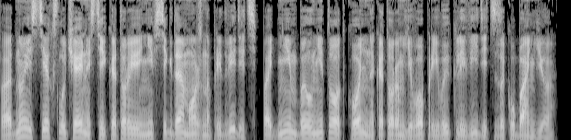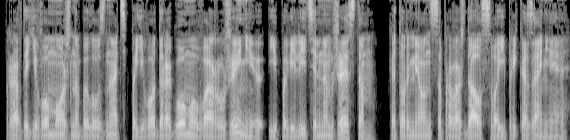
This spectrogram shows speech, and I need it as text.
по одной из тех случайностей, которые не всегда можно предвидеть, под ним был не тот конь, на котором его привыкли видеть за Кубанью. Правда, его можно было узнать по его дорогому вооружению и повелительным жестам, которыми он сопровождал свои приказания.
